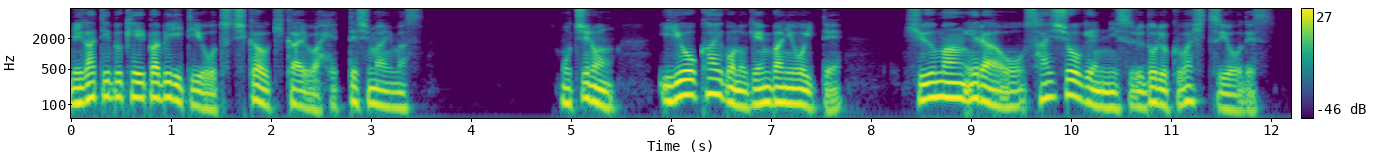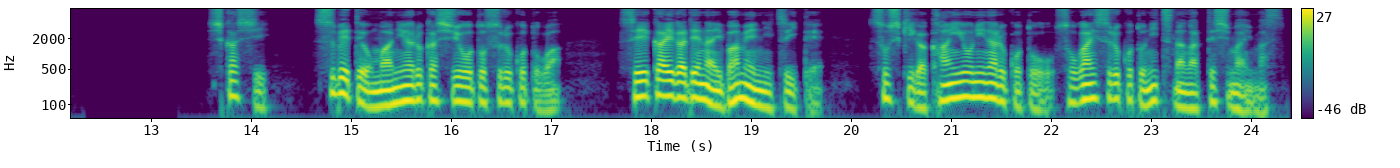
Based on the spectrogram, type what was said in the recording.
ネガティブケイパビリティを培う機会は減ってしまいます。もちろん、医療介護の現場において、ヒューマンエラーを最小限にする努力は必要です。しかし、すべてをマニュアル化しようとすることは、正解が出ない場面について、組織が寛容になることを阻害することにつながってしまいます。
